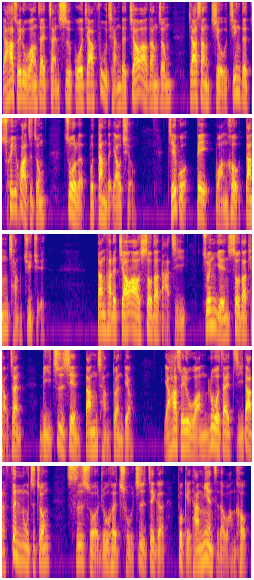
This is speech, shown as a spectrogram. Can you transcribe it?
亚哈水鲁王在展示国家富强的骄傲当中，加上酒精的催化之中，做了不当的要求，结果被王后当场拒绝。当他的骄傲受到打击，尊严受到挑战，理智线当场断掉。亚哈水鲁王落在极大的愤怒之中，思索如何处置这个不给他面子的王后。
